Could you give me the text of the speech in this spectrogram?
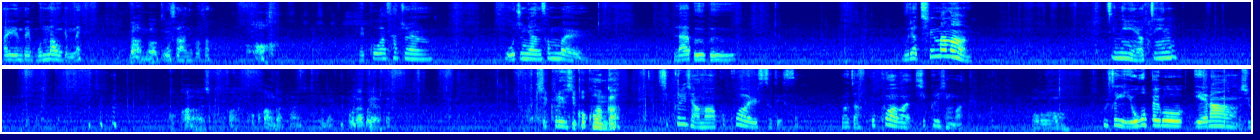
자기 근데 못 나오겠네. 나 안 나와도 돼. 옷을 안 입어서. 어. 에코가 사준 5주년 선물 라부부 무려 7만 원 찐이에요 찐 코코아 나와야지 코코아. 코코아인가? 아니? 뭐라고 해야 돼? 시크릿이 코코아인가? 시크릿이 아마 코코아일 수도 있어 맞아 코코아가 시크릿인 것 같아 오. 솔직히 요거 빼고 얘랑 시,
